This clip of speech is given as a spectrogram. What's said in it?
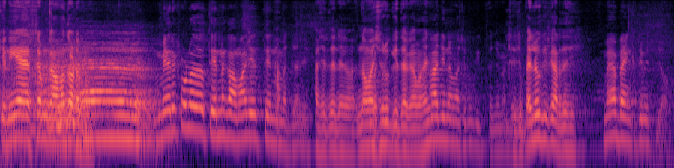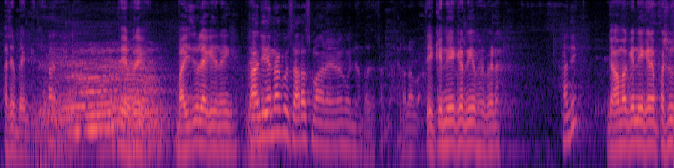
ਕਿੰਨੀਆਂ ਇਸ ਟਾਈਮ ਗਾਵਾਂ ਤੁਹਾਡੇ ਕੋਲ? ਮੇਰੇ ਕੋਲ ਤਿੰਨ ਗਾਵਾਂ ਜੇ ਤਿੰਨ ਮੱਝਾਂ ਜੀ। ਅੱਛਾ ਤੇ ਨਵਾਂ ਸ਼ੁਰੂ ਕੀਤਾ ਕੰਮ ਹੈ? ਹਾਂਜੀ ਨਵਾਂ ਸ਼ੁਰੂ ਕੀਤਾ ਜੀ ਮੈਂ ਠੀਕ ਹੈ ਪਹਿਲਾਂ ਕੀ ਕਰਦੇ ਸੀ? ਮੈਂ ਬੈਂਕ ਦੇ ਵਿੱਚ ਜਾਓ। ਅੱਛਾ ਬੈਂਕ ਦੇ ਤੇ ਫਿਰ ਬਾਈ ਤੋਂ ਲੈ ਕੇ ਜਾਣੇ ਹਾਂਜੀ ਇਹਨਾਂ ਕੋਲ ਸਾਰਾ ਸਮਾਨ ਇਹਨਾਂ ਕੋਲ ਜਾਂਦਾ ਜੀ ਸਾਡਾ ਸਾਰਾ ਵਾ ਤੇ ਕਿੰਨੀਆਂ ਕਰਨੀਆਂ ਫਿਰ ਬੇੜਾ? ਹਾਂਜੀ? ਗਾਵਾਂ ਕਿੰਨੀਆਂ ਕਰਨੇ ਪਸ਼ੂ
